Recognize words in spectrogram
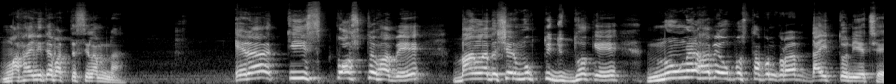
মাথায় নিতে পারতেছিলাম না। এরা কি স্পষ্টভাবে বাংলাদেশের মুক্তিযুদ্ধকে নোংরাভাবে উপস্থাপন করার দায়িত্ব নিয়েছে?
